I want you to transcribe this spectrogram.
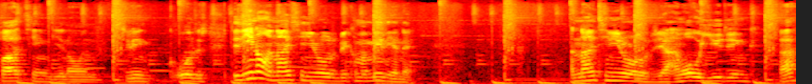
partying, you know, and doing all this. Did you know a 19 year old become a millionaire? A 19 year old, yeah. And what were you doing? Huh?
